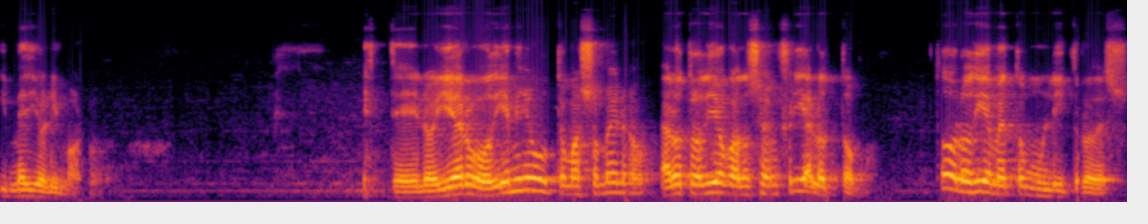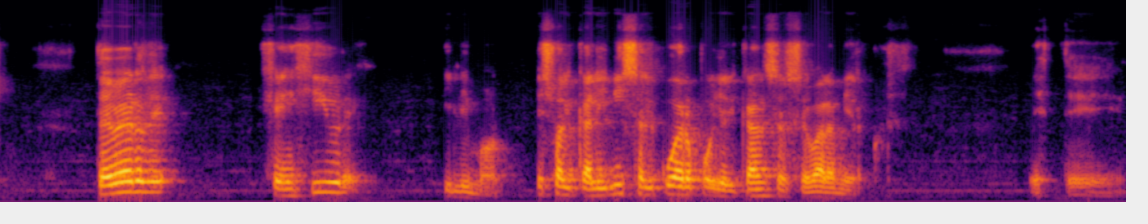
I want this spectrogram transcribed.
y medio limón. Este, lo hiervo 10 minutos más o menos. Al otro día, cuando se enfría, lo tomo. Todos los días me tomo un litro de eso. Té verde, jengibre y limón. Eso alcaliniza el cuerpo y el cáncer se va a la miércoles. Este,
